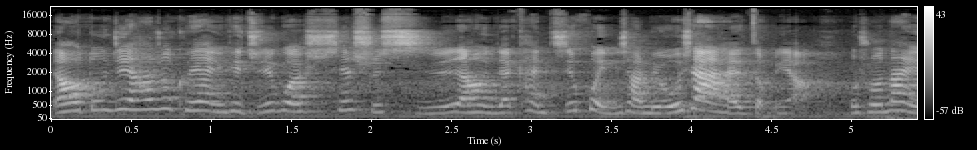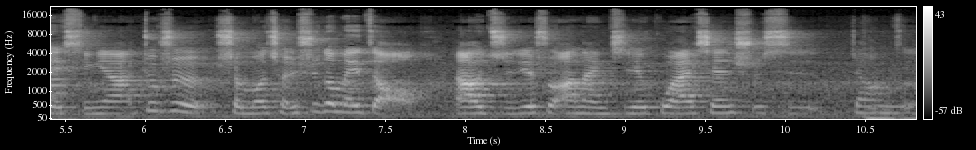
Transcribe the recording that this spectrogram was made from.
然后东京他说可以啊，你可以直接过来先实习，然后你再看机会，你想留下来还是怎么样？我说那也行呀，就是什么程序都没走，然后直接说啊，那你直接过来先实习这样子。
